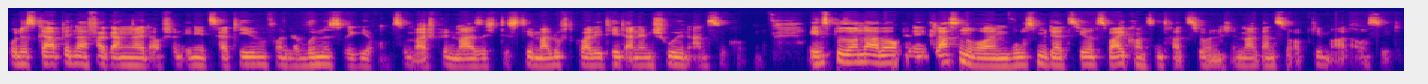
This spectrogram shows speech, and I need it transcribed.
Und es gab in der Vergangenheit auch schon Initiativen von der Bundesregierung, zum Beispiel mal sich das Thema Luftqualität an den Schulen anzugucken. Insbesondere aber auch in den Klassenräumen, wo es mit der CO2-Konzentration nicht immer ganz so optimal aussieht.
